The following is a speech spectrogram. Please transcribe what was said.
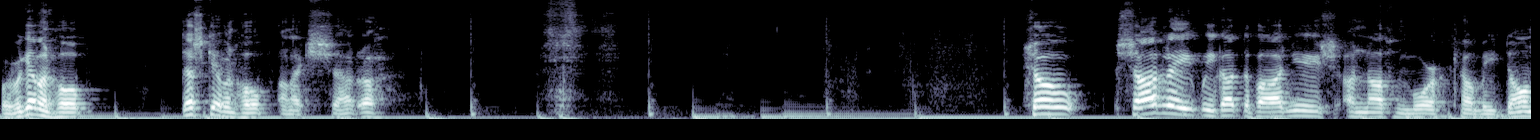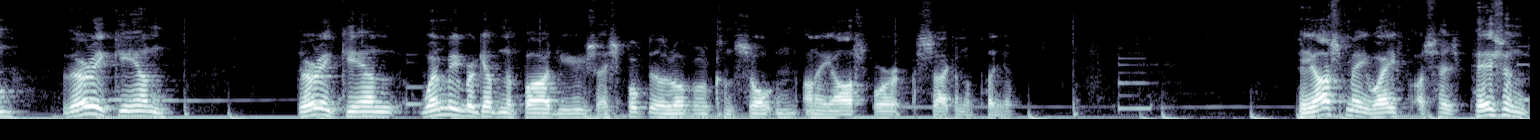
But We were given hope, this given hope, and etc. So sadly, we got the bad news, and nothing more can be done. There again, there again, when we were given the bad news, I spoke to the local consultant and I asked for a second opinion. He asked my wife, as his patient,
